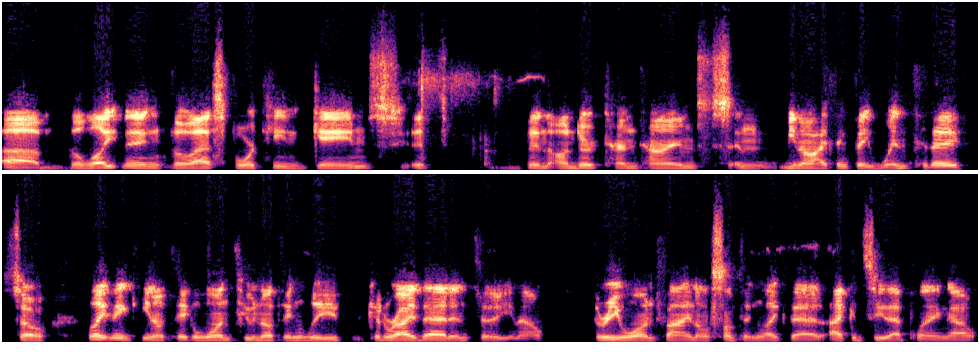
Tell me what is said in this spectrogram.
um, the Lightning, the last 14 games, it's been under 10 times. And, you know, I think they win today. So Lightning, you know, take a one, two, nothing lead, could ride that into, you know, three, one final, something like that. I could see that playing out.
